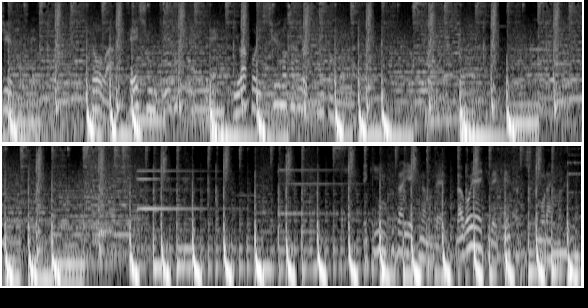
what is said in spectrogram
18です。今日は青春18キャップで琵琶湖一周の旅をしたいと思います。駅員不在駅なので名古屋駅で検索してもらいます。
